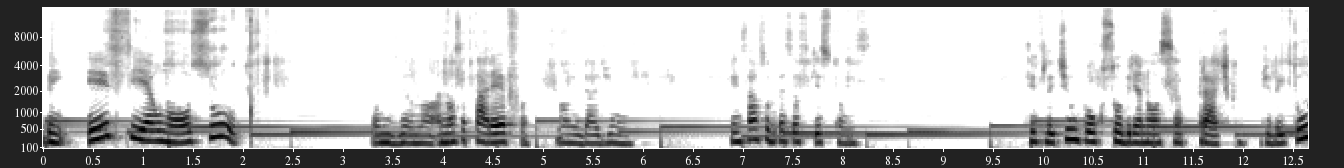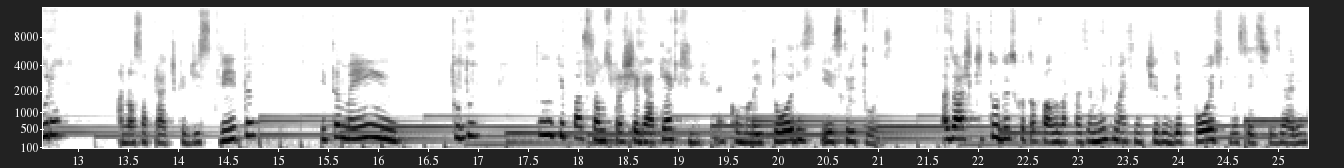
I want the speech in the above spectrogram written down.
Bem, esse é o nosso, vamos dizer, a nossa tarefa na unidade 1. Pensar sobre essas questões refletir um pouco sobre a nossa prática de leitura, a nossa prática de escrita e também tudo, tudo que passamos para chegar até aqui, né, como leitores e escritores. Mas eu acho que tudo isso que eu estou falando vai fazer muito mais sentido depois que vocês fizerem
